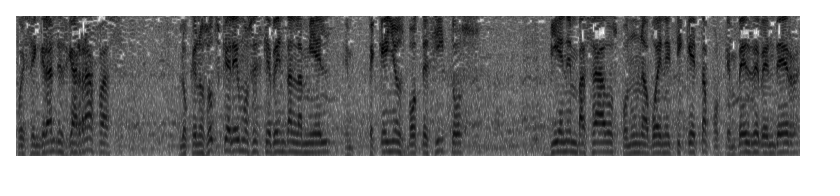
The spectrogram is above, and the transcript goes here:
pues en grandes garrafas. Lo que nosotros queremos es que vendan la miel en pequeños botecitos, bien envasados con una buena etiqueta, porque en vez de vender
